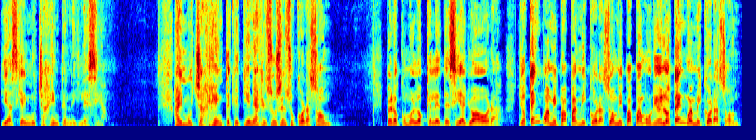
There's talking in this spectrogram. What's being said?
Y así hay mucha gente en la iglesia. Hay mucha gente que tiene a Jesús en su corazón. Pero como lo que les decía yo ahora, yo tengo a mi papá en mi corazón, mi papá murió y lo tengo en mi corazón.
